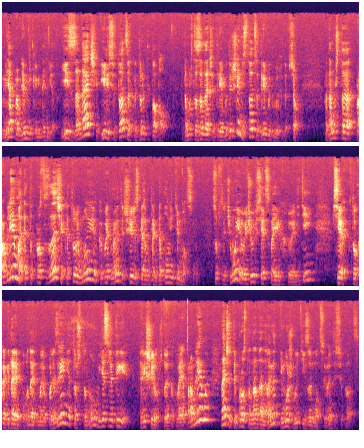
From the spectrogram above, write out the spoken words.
У меня проблем никогда нет. Есть задача или ситуация, в которую ты попал. Потому что задача требует решения, ситуация требует выхода. Все. Потому что проблема это просто задача, которую мы в какой-то момент решили, скажем так, дополнить эмоциями. Собственно, чему я учу всех своих э, детей, всех, кто когда-либо попадает в мое поле зрения, то что, ну, если ты решил, что это твоя проблема, значит, ты просто на данный момент не можешь выйти из эмоций в этой ситуации.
